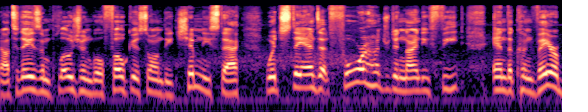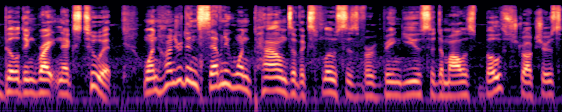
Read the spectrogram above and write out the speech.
Now, today's implosion will focus on the chimney stack, which stands at 490 feet, and the conveyor building right next to it. 171 pounds of explosives were being used to demolish both structures,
